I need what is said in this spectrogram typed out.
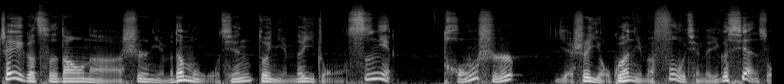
这个刺刀呢，是你们的母亲对你们的一种思念，同时也是有关你们父亲的一个线索。”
